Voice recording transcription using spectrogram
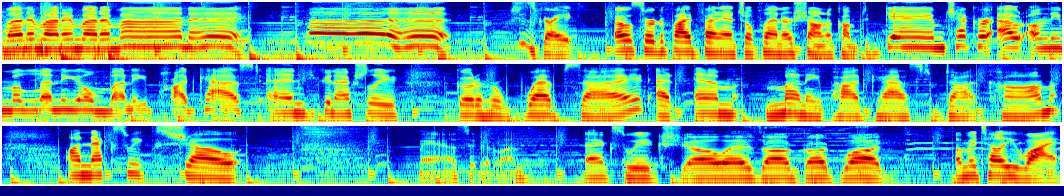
money, money, money, money, money. She's great. Was certified financial planner Shannah Compton Game. Check her out on the Millennial Money podcast, and you can actually go to her website at mmoneypodcast.com. On next week's show, man, that's a good one. Next week's show is a good one. Let me tell you why.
